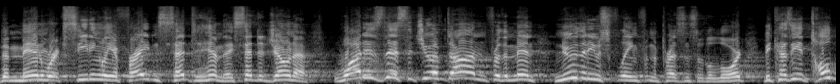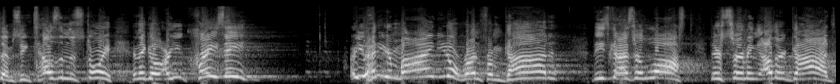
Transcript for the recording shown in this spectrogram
the men were exceedingly afraid and said to him, They said to Jonah, What is this that you have done? For the men knew that he was fleeing from the presence of the Lord because he had told them. So he tells them the story, and they go, Are you crazy? Are you out of your mind? You don't run from God. These guys are lost. They're serving other gods.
